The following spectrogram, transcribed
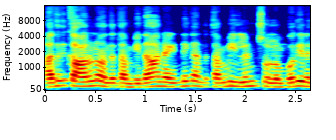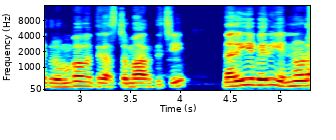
அதுக்கு காரணம் அந்த தம்பி தான். நான் இன்னைக்கு அந்த தம்பி இல்லைன்னு சொல்லும் போது எனக்கு ரொம்ப வந்து கஷ்டமா இருந்துச்சு. நிறைய பேர் என்னோட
